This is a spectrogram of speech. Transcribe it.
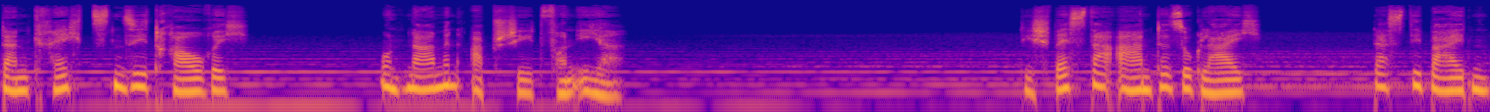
Dann krächzten sie traurig und nahmen Abschied von ihr. Die Schwester ahnte sogleich, dass die beiden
